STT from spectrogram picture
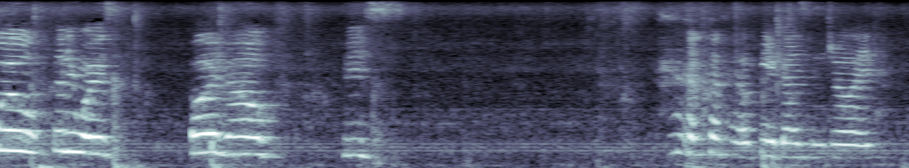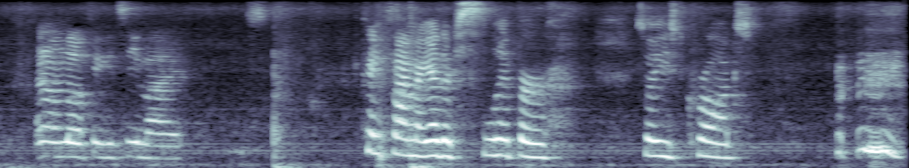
Well, anyways, bye now. Peace. I hope you guys enjoyed. I don't know if you can see my couldn't find my other slipper, so I used Crocs. to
